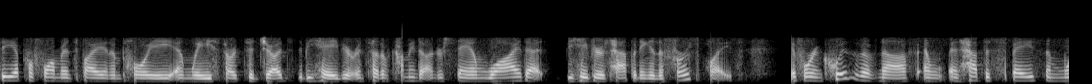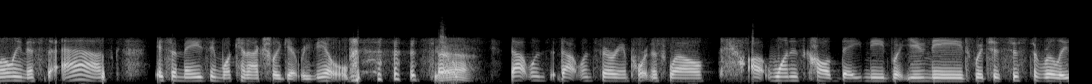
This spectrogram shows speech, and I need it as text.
see a performance by an employee and we start to judge the behavior instead of coming to understand why that behavior is happening in the first place if we're inquisitive enough and, and have the space and willingness to ask, it's amazing what can actually get revealed. so yeah. that one's that one's very important as well. Uh, one is called "They Need What You Need," which is just to really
